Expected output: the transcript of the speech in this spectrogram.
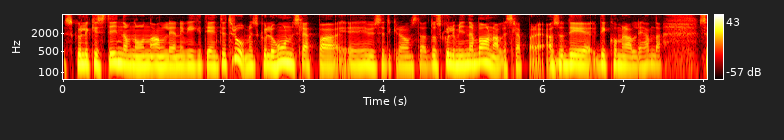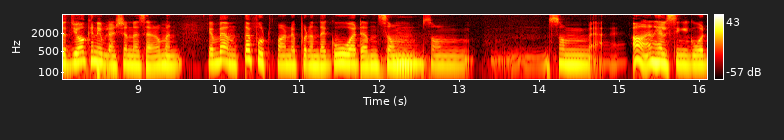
skulle Kristin av någon anledning, vilket jag inte tror, men skulle hon släppa eh, huset i Kramstad, då skulle mina barn aldrig släppa det. Alltså mm. det, det kommer aldrig hända. Så att jag kan ibland känna så här, men jag väntar fortfarande på den där gården som, mm. som, som ja, en hälsingegård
